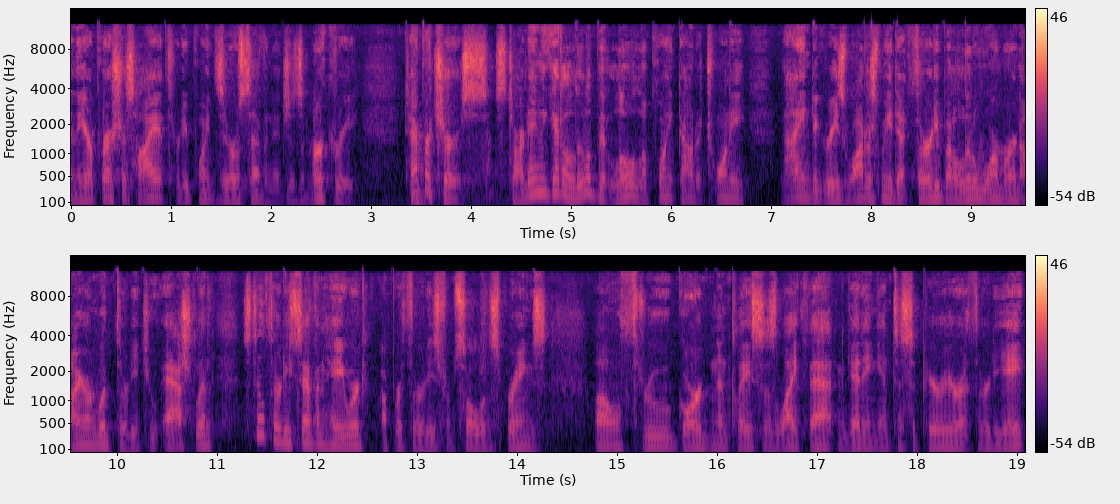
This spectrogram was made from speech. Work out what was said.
and the air pressure is high at 30.07 inches of mercury. Temperatures starting to get a little bit low. La Pointe down to 20 9 degrees. Watersmeet at 30, but a little warmer in Ironwood, 32 Ashland. Still 37 Hayward, upper 30s from Solon Springs oh, through Gordon and places like that, and getting into Superior at 38.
